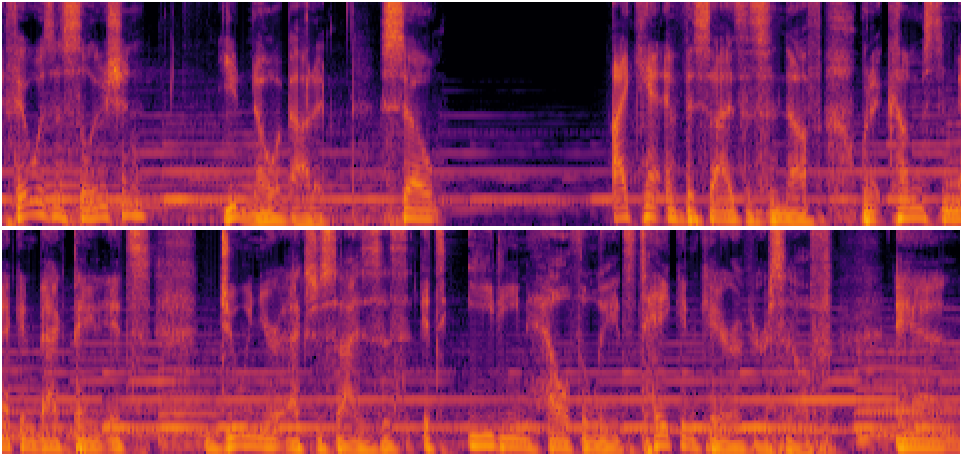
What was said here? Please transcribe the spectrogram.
if it was a solution, you'd know about it. So, I can't emphasize this enough. When it comes to neck and back pain, it's doing your exercises, it's eating healthily, it's taking care of yourself. And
